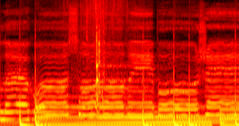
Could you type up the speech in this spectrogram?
Благослови Боже.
